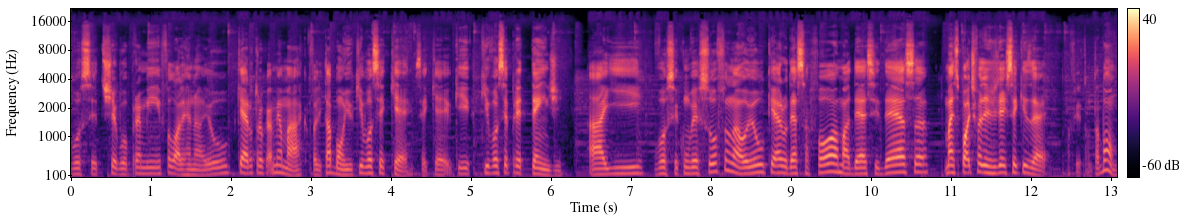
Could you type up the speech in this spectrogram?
você chegou para mim e falou: Olha, Renan, eu quero trocar minha marca. Eu falei: Tá bom, e o que você quer? Você quer o que, o que você pretende? Aí você conversou, falou: não, eu quero dessa forma, dessa e dessa, mas pode fazer do jeito que você quiser. Eu falei, então tá bom.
